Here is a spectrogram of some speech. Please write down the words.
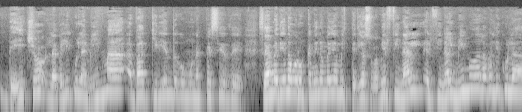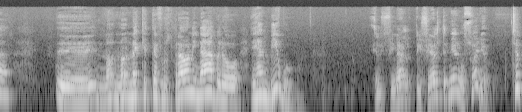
de hecho la película misma va adquiriendo como una especie de se va metiendo por un camino medio misterioso. Para mí el final el final mismo de la película eh, no, no, no es que esté frustrado ni nada pero es ambiguo. El final el final termina en un sueño sí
